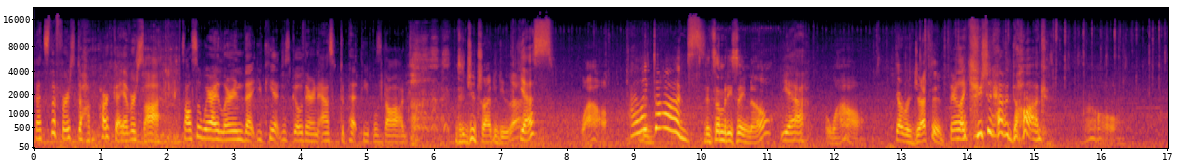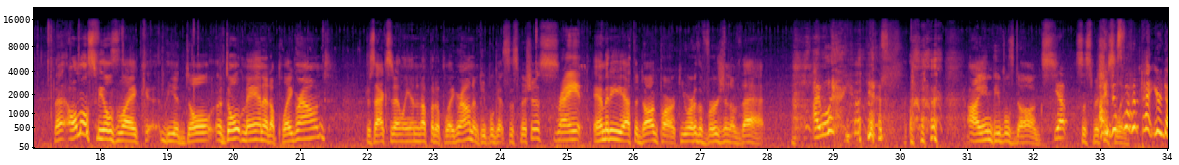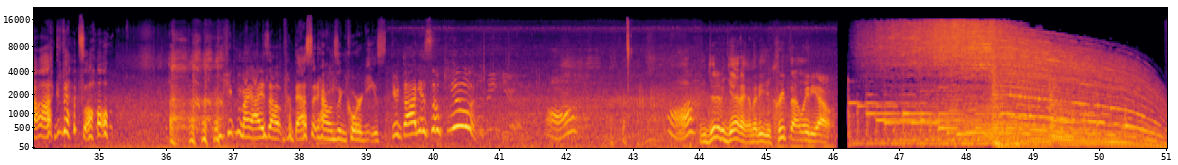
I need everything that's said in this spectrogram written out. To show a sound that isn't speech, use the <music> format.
That's the first dog <laughs> park I ever saw. It's also where I learned that you can't just go there and ask to pet people's dogs. <laughs> Did you try to do that? Yes, Wow. I like dogs. Did somebody say no? Yeah, Wow. Got rejected. they're like, you should have a dog. Oh. That almost feels like the adult adult man at a playground just accidentally ended up at a playground and people get suspicious. Right? Amity at the dog park, you are the version of that. I will. yes. I aim people's dogs. Yep. Suspiciously. I just want to pet your dog. That's all. I'm keeping my eyes out for basset hounds and corgis. Your dog is so cute. Oh, thank you. Aw. Aw. You did it again, Amity. You creeped that lady out.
